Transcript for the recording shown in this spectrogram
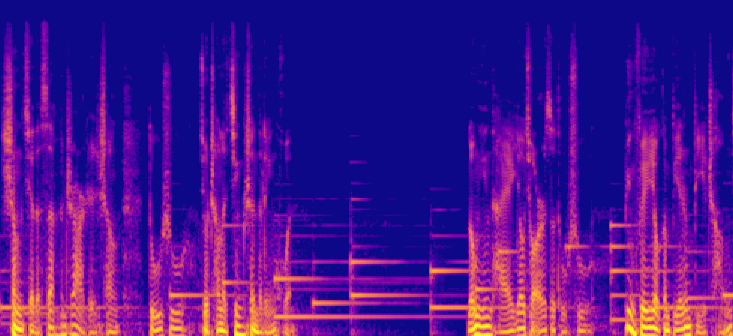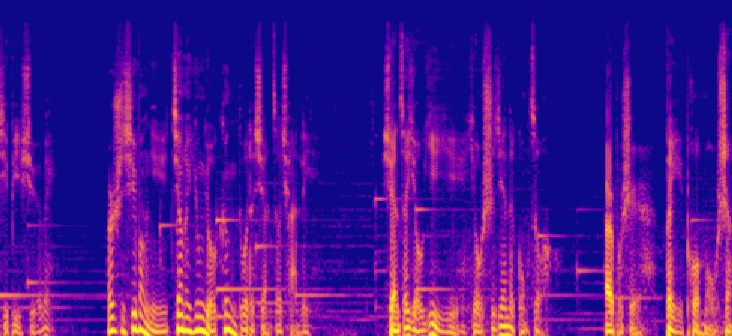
剩下的三分之二人生，读书就成了精神的灵魂。龙应台要求儿子读书，并非要跟别人比成绩、比学位，而是希望你将来拥有更多的选择权利，选择有意义、有时间的工作。而不是被迫谋生。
